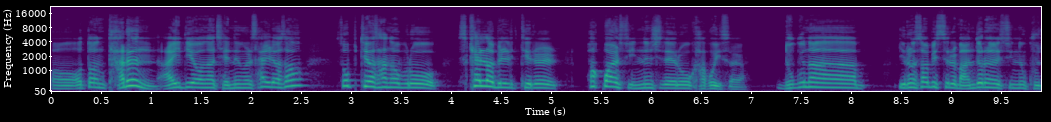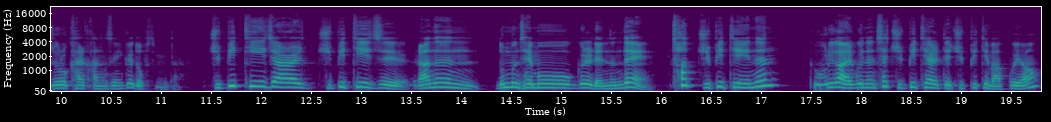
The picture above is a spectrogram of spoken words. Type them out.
어, 어떤 다른 아이디어나 재능을 살려서 소프트웨어 산업으로 스케일러빌리티를 확보할 수 있는 시대로 가고 있어요. 누구나 이런 서비스를 만들어낼 수 있는 구조로 갈 가능성이 꽤 높습니다. GPTs are GPTs라는 논문 제목을 냈는데 첫 GPT는 그 우리가 알고 있는 챗 GPT 할 때 GPT 맞고요.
